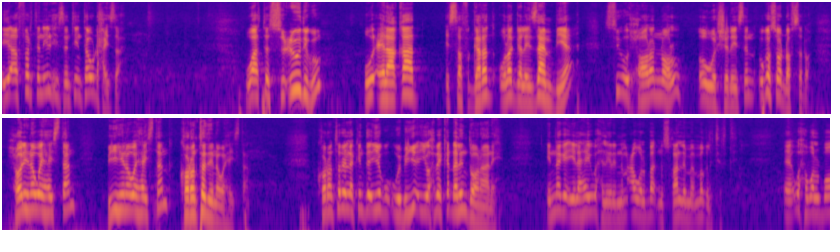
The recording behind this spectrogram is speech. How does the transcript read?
iyo afartan iyo lix centi intaa u dhexaysa waata sacuudigu uu cilaaqaad isafgarad ula galay zambiya si uu xoolo nool oo warshadaysan uga soo dhoofsado xoolihiina way haystaan biyihiina way haystaan korontadiina way haystaan. Korontadu laakiin dee iyagu webiye iyo waxbay ka dhalin doonaane. Innaga ilaahay waxa la yidhi nimco walba nusqaan lama maqli jirtay wax walbo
